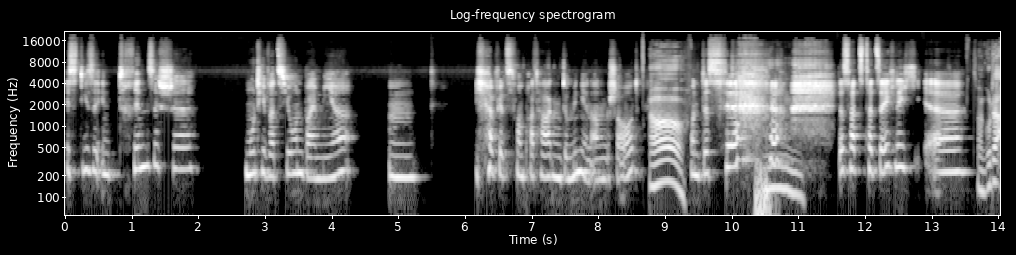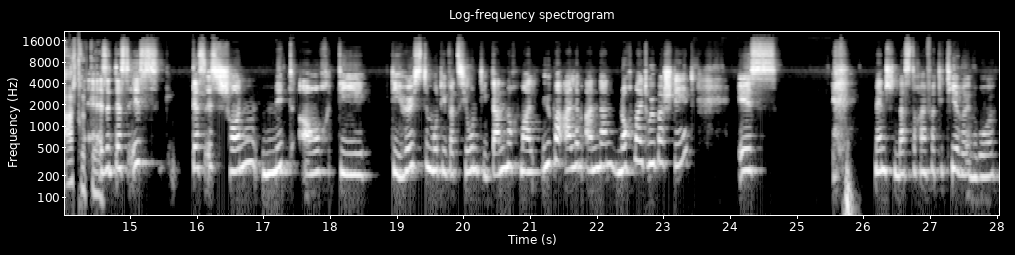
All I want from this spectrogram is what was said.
ist diese intrinsische Motivation bei mir, mh, hm, ich habe jetzt vor ein paar Tagen Dominion angeschaut. Oh. Und das, mm. das hat tatsächlich. Äh, das war ein guter Arschtritt. Also das ist, das ist schon mit auch die, die höchste Motivation, die dann nochmal über allem anderen nochmal drüber steht, ist, Menschen, lasst doch einfach die Tiere in Ruhe.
